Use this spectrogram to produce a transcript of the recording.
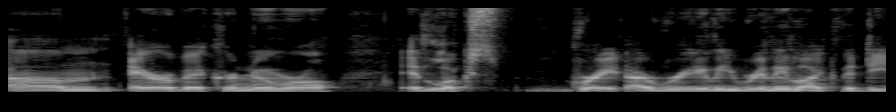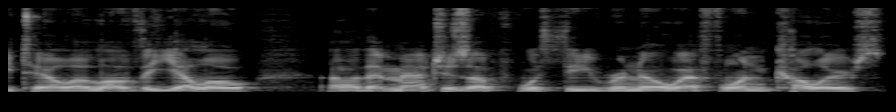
um, Arabic or numeral. It looks great. I really, really like the detail. I love the yellow uh, that matches up with the Renault F1 colors.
